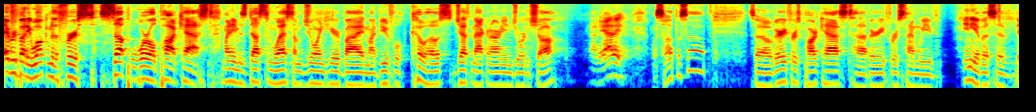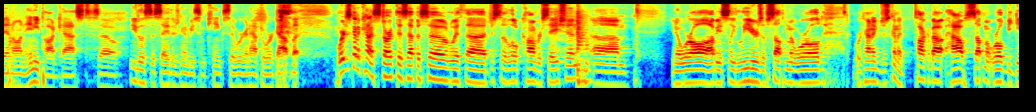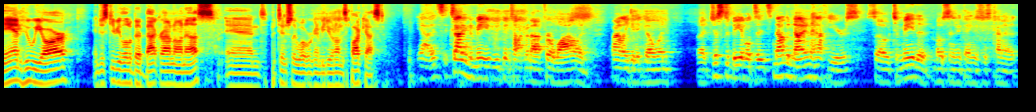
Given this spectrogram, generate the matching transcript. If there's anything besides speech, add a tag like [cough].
Everybody, welcome to the first Supp World podcast. My name is Dustin West. I'm joined here by my beautiful co-hosts Jeff McAnarney and Jordon Shaw. Howdy, howdy. What's up? What's up? So, very first podcast, uh, very first time we've any of us have been on any podcast. So, needless to say, there's going to be some kinks that we're going to have to work out, but we're just going to kind of start this episode with uh, just a little conversation. Um, you know, we're all obviously leaders of supplement world. We're kind of just going to talk about how supplement world began, who we are, and just give you a little bit of background on us and potentially what we're going to be doing on this podcast. Yeah, it's exciting to me. We've been talking about it for a while and finally get it going. But just to be able to, it's now been nine and a half years. So to me, the most interesting thing is just kind of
